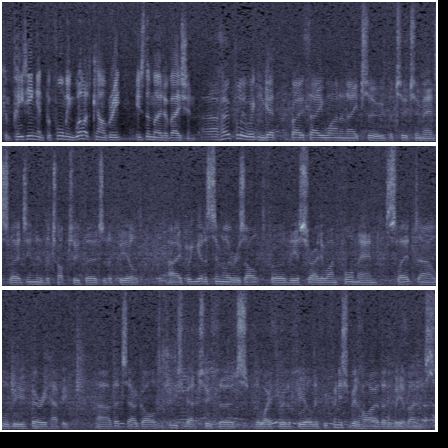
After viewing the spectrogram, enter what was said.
Competing and performing well at Calgary is the motivation. Uh, hopefully we can get both A1 and A2, the two two-man sleds, into the top two-thirds of the field. Uh, if we can get a similar result for the Australia One four-man sled, uh, we'll be very happy. Uh, that's our goal, to finish about two-thirds of the way through the field. If we finish a bit higher, that'll be a bonus.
